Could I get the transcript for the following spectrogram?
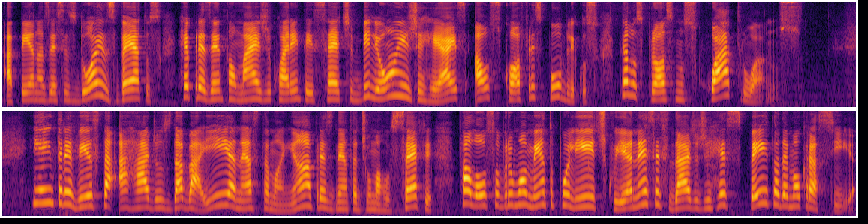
Apenas esses dois vetos representam mais de 47 bilhões de reais aos cofres públicos pelos próximos quatro anos. E em entrevista à Rádios da Bahia, nesta manhã, a presidenta Dilma Rousseff falou sobre o momento político e a necessidade de respeito à democracia.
